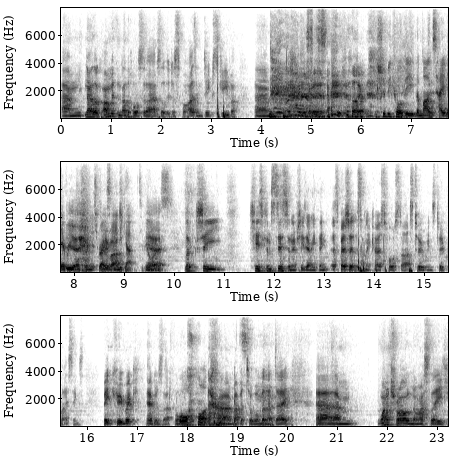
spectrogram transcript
Um, no, look, I'm with another horse that I absolutely despise and Deep Skeever. Um, like, It should be called the the mugs hate every Yeah, in this race handicap. To be Yeah. honest, look, she she's consistent if she's anything, especially at the Sunny Coast. Four starts, two wins, two placings. Beat Kubrick. How good was that for? Oh, um, up at Toowoomba that day. Um, won a trial nicely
